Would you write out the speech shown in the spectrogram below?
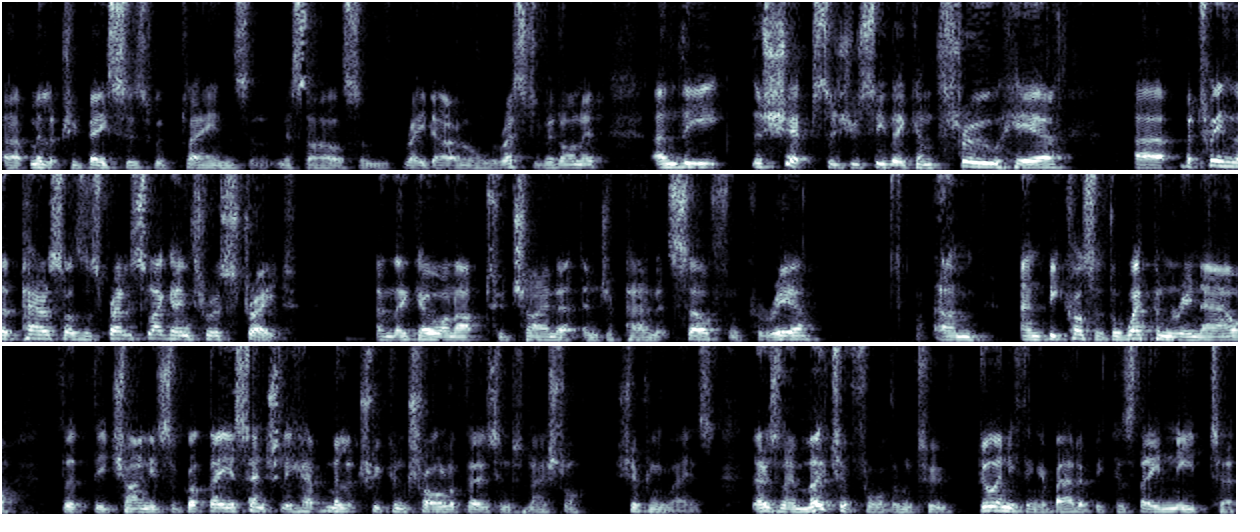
uh, military bases with planes and missiles and radar and all the rest of it on it. And the, the ships, as you see, they come through here uh, between the Paracels and spread. It's like going through a strait. And they go on up to China and Japan itself and Korea. Um, and because of the weaponry now that the Chinese have got, they essentially have military control of those international shipping lanes. There is no motive for them to do anything about it because they need to,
